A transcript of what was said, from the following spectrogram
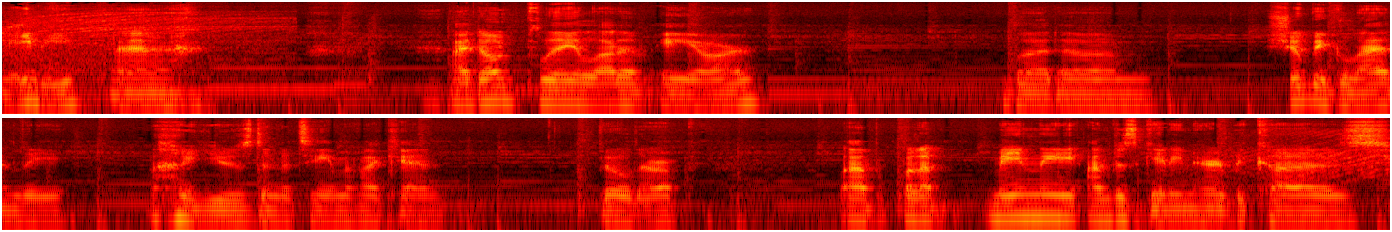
Maybe. Uh, I don't play a lot of AR, but um, she'll be gladly used in the team if I can build her up. Uh, but uh, mainly, I'm just getting her because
